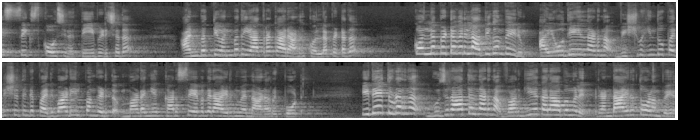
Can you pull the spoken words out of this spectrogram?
എസ് സിക്സ് കോച്ചിന് തീപിടിച്ചത്. അൻപത്തി ഒൻപത് യാത്രക്കാരാണ് കൊല്ലപ്പെട്ടത്. കൊല്ലപ്പെട്ടവരിൽ അധികം പേരും അയോധ്യയിൽ നടന്ന വിശ്വ ഹിന്ദു പരിഷത്തിന്റെ പരിപാടിയിൽ പങ്കെടുത്ത് മടങ്ങിയ കർസേവകരായിരുന്നുവെന്നാണ് റിപ്പോർട്ട്. ഇതേ തുടർന്ന് ഗുജറാത്തിൽ നടന്ന വർഗീയ കലാപങ്ങളിൽ രണ്ടായിരത്തോളം പേർ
